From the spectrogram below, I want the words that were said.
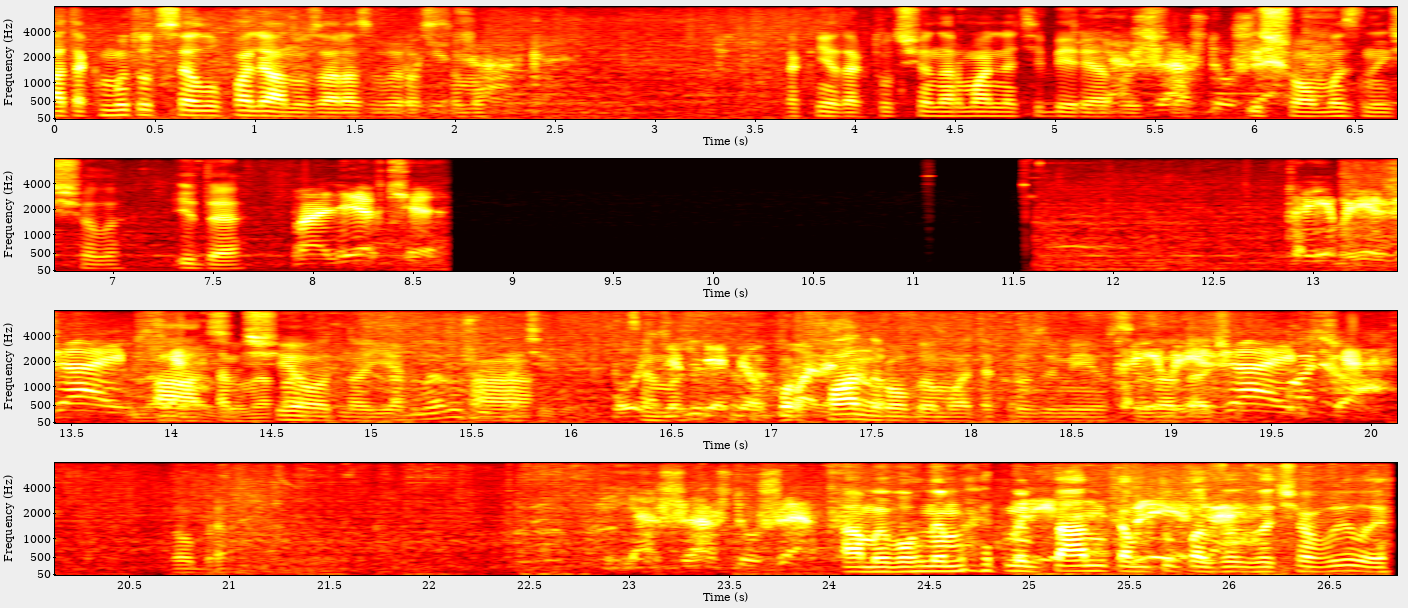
А, так ми тут цілу поляну зараз виростемо. Так ні, так тут ще нормальна Тіберія Я вийшла. жажду І жертв. що, ми знищили? І де? Полегче. Приближаемся. А, там ще одна є. Обнаружен А, це ми Орфан робимо, я так розумію, це задача. Приближаемся. Добре. Я жажду жертв. А, ми вогнеметним танком тупо за- зачавили.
